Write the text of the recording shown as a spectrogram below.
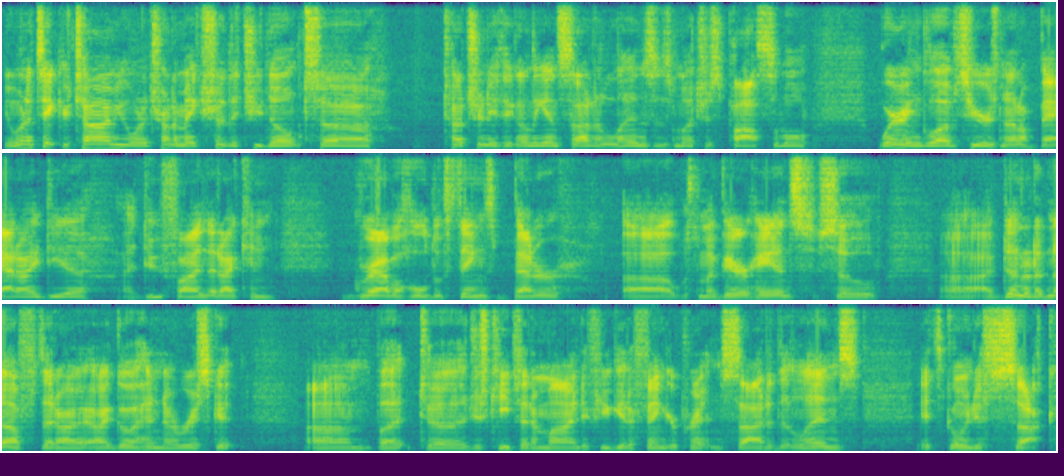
You want to take your time. You want to try to make sure that you don't uh, touch anything on the inside of the lens as much as possible. Wearing gloves here is not a bad idea. I do find that I can grab a hold of things better uh, with my bare hands. So uh, I've done it enough that I, I, go ahead and I risk it. Um, but uh, just keep that in mind. If you get a fingerprint inside of the lens, it's going to suck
